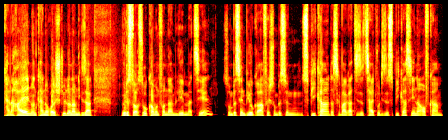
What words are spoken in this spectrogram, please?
keine Hallen und keine Rollstühle und haben die gesagt, würdest du auch so kommen und von deinem Leben erzählen? So ein bisschen biografisch, so ein bisschen Speaker. Das war gerade diese Zeit, wo diese Speaker-Szene aufkam.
